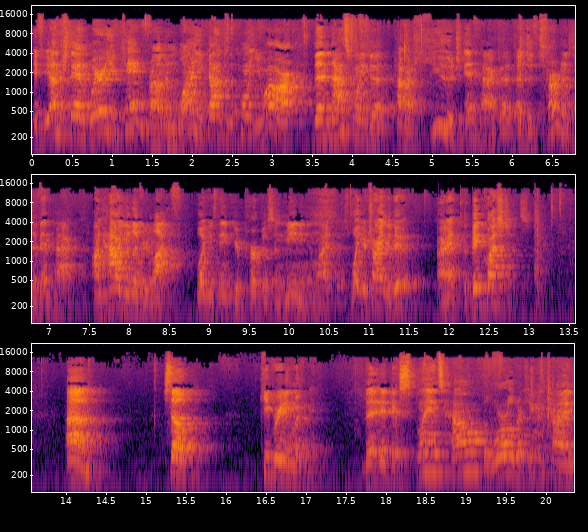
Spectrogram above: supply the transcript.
If you understand where you came from and why you've gotten to the point you are, then that's going to have a huge impact, a, a determinative impact on how you live your life, what you think your purpose and meaning in life is, what you're trying to do. All right? The big questions. Um, so, keep reading with me. It explains how the world or humankind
